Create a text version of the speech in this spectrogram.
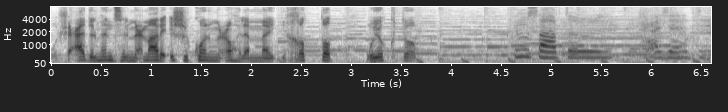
وش عاد المهندس المعماري؟ إيش يكون معه لما يخطط ويكتب؟ مساطر حاجات دي.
